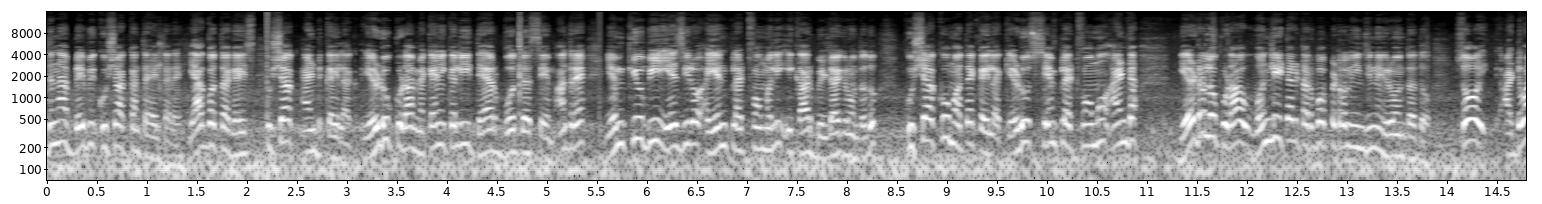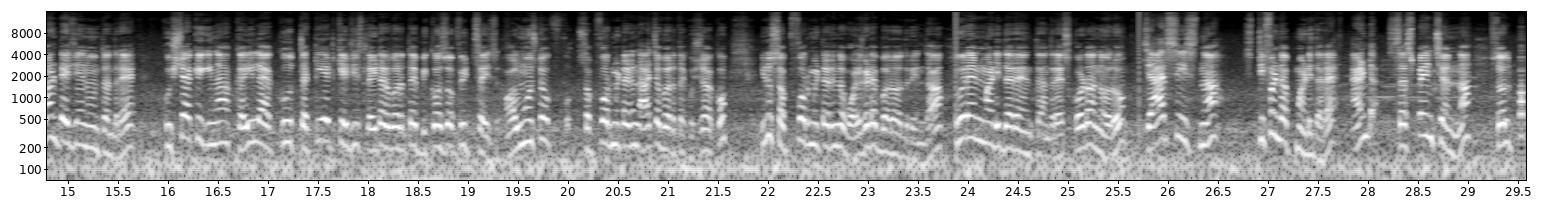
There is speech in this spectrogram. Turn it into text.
ಇದನ್ನ ಬೇಬಿ ಕುಶಾಕ್ ಅಂತ ಹೇಳ್ತಾರೆ. ಯಾಕೆ ಗೊತ್ತಾ ಗೈಸ್ ಕುಶಾಕ್ ಅಂಡ್ ಕೈಲಾಕ್ ಎರಡೂ ಕೂಡ mechanically they are both the same ಅಂದ್ರೆ M Q B A zero I N platform ಅಲ್ಲಿ ಈ ಕಾರ್ ಬಿಲ್ಡ್ ಆಗಿರುವಂತದ್ದು ಕುಶಾಕು ಮತ್ತೆ ಕೈಲಾಕ್ ಎರಡು ಸೇಮ್ ಪ್ಲಾಟ್ಫಾರ್ಮು ಅಂಡ್ ಎರಡರಲ್ಲೂ ಕೂಡ one litre turbo petrol engine ಇರುವಂಥದ್ದು ಸೊ ಅಡ್ವಾಂಟೇಜ್ ಏನು ಅಂತಂದ್ರೆ ಕುಶಾಕಿಗಿನ Kylaq thirty eight K lighter ಬರುತ್ತೆ because of it size almost sub four metre ಇಂದ ಆಚೆ ಬರುತ್ತೆ ಕುಶಾಕು ಇದು ಸಬ್ ಫೋರ್ ಮೀಟರ್ ಇಂದ ಒಳಗಡೆ ಬರೋದ್ರಿಂದ ಇವರೇನ್ ಮಾಡಿದ್ದಾರೆ ಅಂತಂದ್ರೆ ಸ್ಕೋಡಾನವರು ನ ಸ್ಟಿಫಂಡ್ ಅಪ್ ಮಾಡಿದ್ದಾರೆ ಅಂಡ್ ಸಸ್ಪೆನ್ಷನ್ನ ಸ್ವಲ್ಪ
